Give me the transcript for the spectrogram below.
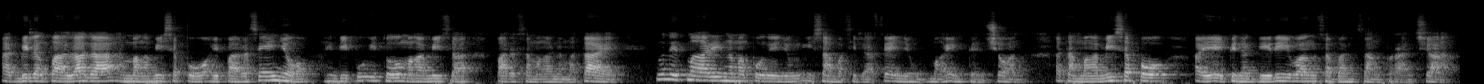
At bilang paalala, ang mga misa po ay para sa inyo. Hindi po ito mga misa para sa mga namatay. Ngunit maaari naman po ninyong isama sila sa inyong mga intensyon. At ang mga misa po ay ipinagdiriwang sa bansang Pransya.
